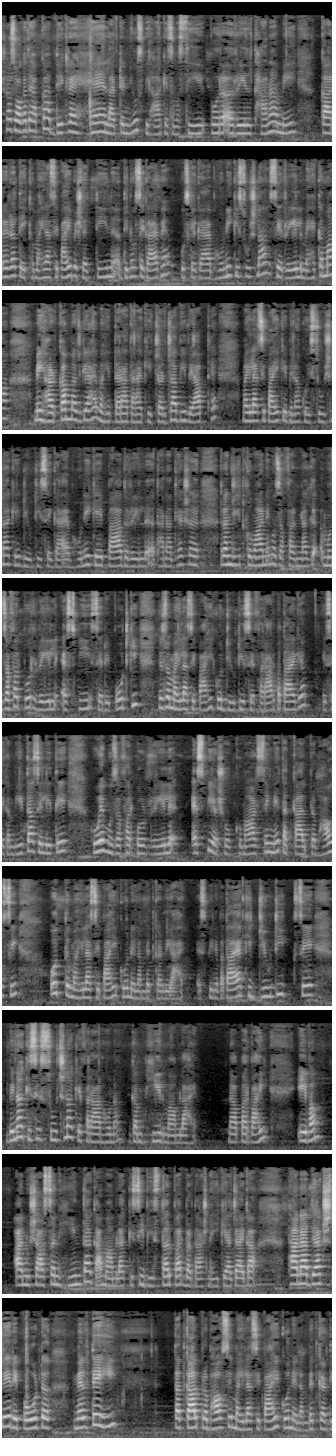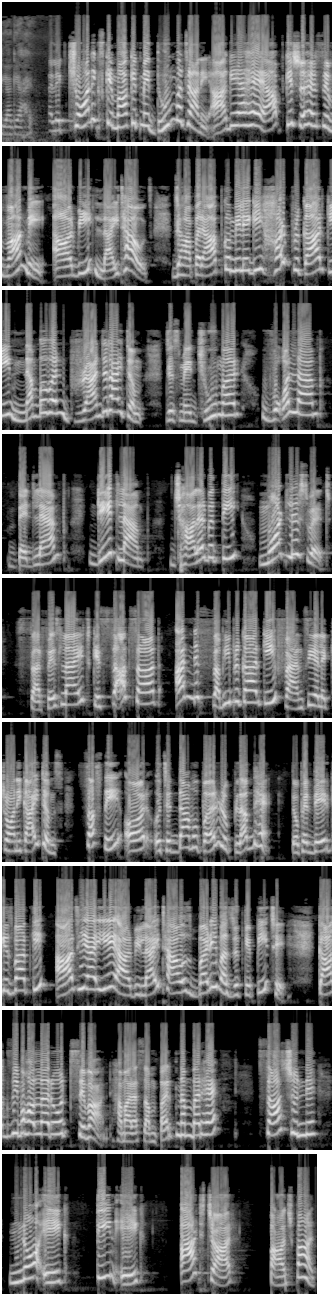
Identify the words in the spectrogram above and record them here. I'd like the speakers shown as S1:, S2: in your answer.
S1: नमस्कार स्वागत है आपका। आप देख रहे हैं लाइव टेन न्यूज़ बिहार के समस्तीपुर रेल थाना में कार्यरत एक महिला सिपाही पिछले तीन दिनों से गायब है। उसके गायब होने की सूचना से रेल महकमा में हड़कम मच गया है। वहीं तरह तरह की चर्चा भी व्याप्त है। महिला सिपाही के बिना कोई सूचना के ड्यूटी से गायब होने के बाद रेल थानाध्यक्ष रंजीत कुमार ने मुजफ्फरनगर मुजफ्फरपुर रेल एसपी से रिपोर्ट की, जिसमें महिला सिपाही को ड्यूटी से फरार बताया गया। इसे गंभीरता से लेते हुए मुजफ्फरपुर रेल एसपी अशोक कुमार सिंह ने तत्काल प्रभाव से उक्त महिला सिपाही को निलंबित कर दिया है। एसपी ने बताया कि ड्यूटी से बिना किसी सूचना के फरार होना गंभीर मामला है। लापरवाही एवं अनुशासनहीनता का मामला किसी भी स्तर पर बर्दाश्त नहीं किया जाएगा। थाना अध्यक्ष से रिपोर्ट मिलते ही तत्काल प्रभाव से महिला सिपाही को निलंबित कर दिया गया है।
S2: इलेक्ट्रॉनिक्स के मार्केट में धूम मचाने आ गया है आपके शहर से वान में आरबी लाइट हाउस जहाँ पर आपको मिलेगी हर प्रकार की नंबर वन ब्रांडेड आइटम जिसमें झूमर wall lamp bed lamp gate lamp झालर बत्ती मॉडलर स्विच सरफेस लाइट के साथ साथ अन्य सभी प्रकार की फैंसी इलेक्ट्रॉनिक आइटम्स सस्ते और उचित दामों पर उपलब्ध है। तो फिर देर किस बात की? आज ही आइए आरबी लाइट हाउस बड़ी मस्जिद के पीछे, कागज़ी मोहल्ला रोड, सिवान। हमारा संपर्क नंबर है सात शून्य नौ एक तीन एक आठ चार पाँच पाँच।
